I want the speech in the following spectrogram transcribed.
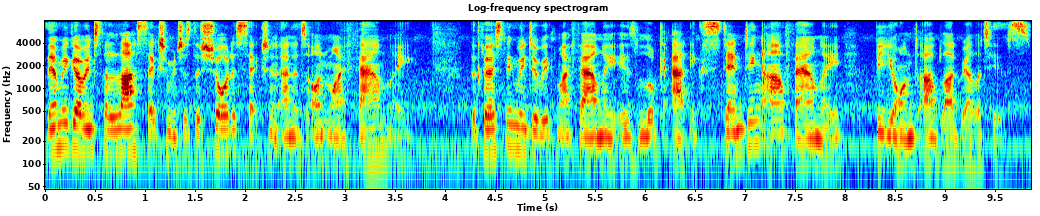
Then we go into the last section, which is the shortest section, and it's on my family. The first thing we do with my family is look at extending our family beyond our blood relatives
